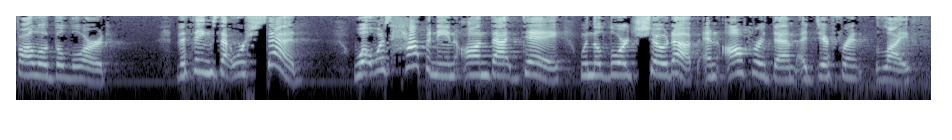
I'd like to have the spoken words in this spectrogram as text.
followed the Lord, the things that were said, what was happening on that day when the Lord showed up and offered them a different life.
